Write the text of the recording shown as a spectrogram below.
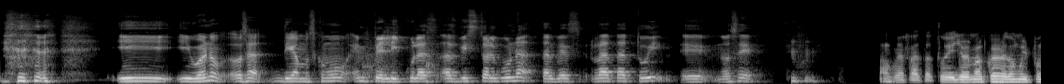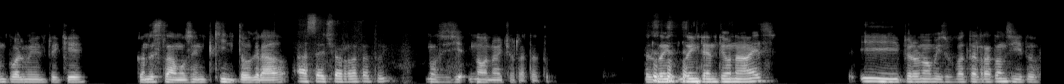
Y, y bueno, o sea, digamos como en películas, ¿has visto alguna? Tal vez Ratatouille, eh, no sé. No, pues Ratatouille, yo me acuerdo muy puntualmente que cuando estábamos en quinto grado, ¿Has hecho ratatouille? no sé si, no, no he hecho Ratatouille. Pues lo, lo intenté una vez, y, pero no, me hizo falta el ratoncito.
